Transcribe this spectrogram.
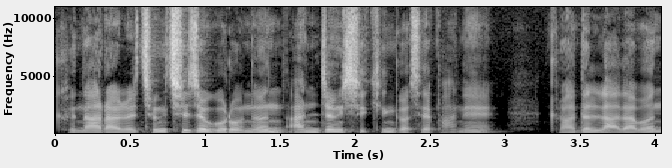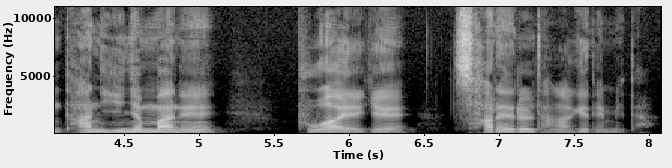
그 나라를 정치적으로는 안정시킨 것에 반해 그 아들 나답은 단 2년 만에 부하에게 살해를 당하게 됩니다.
